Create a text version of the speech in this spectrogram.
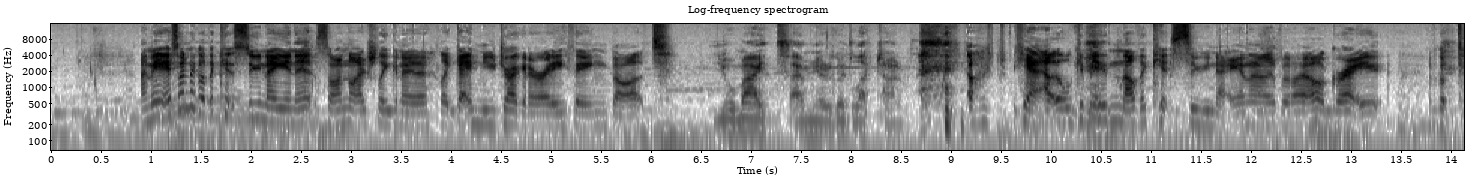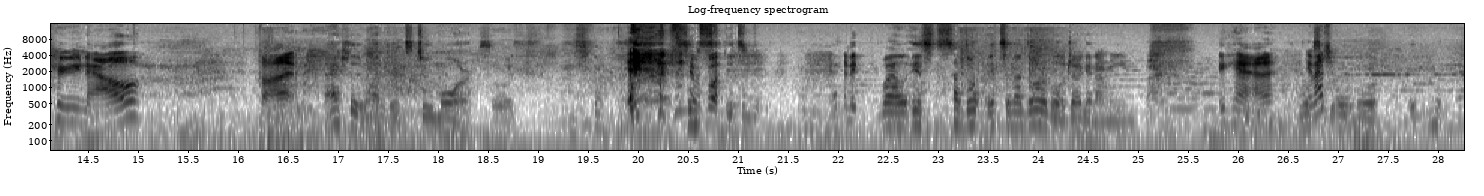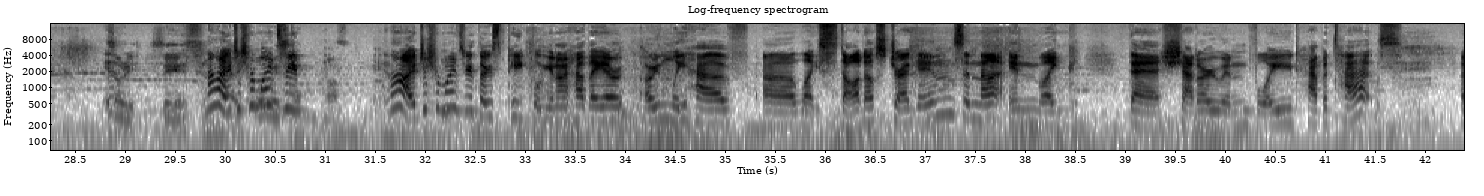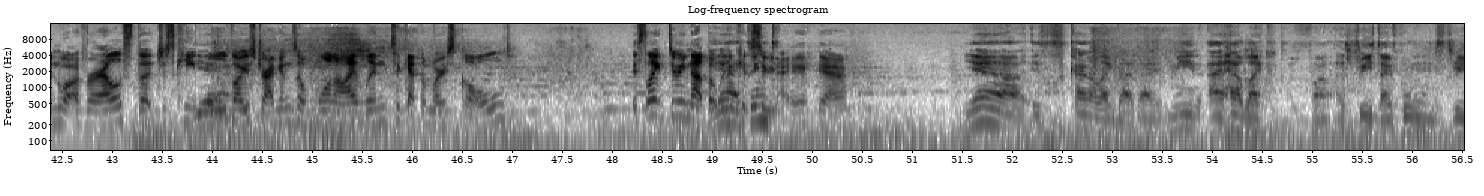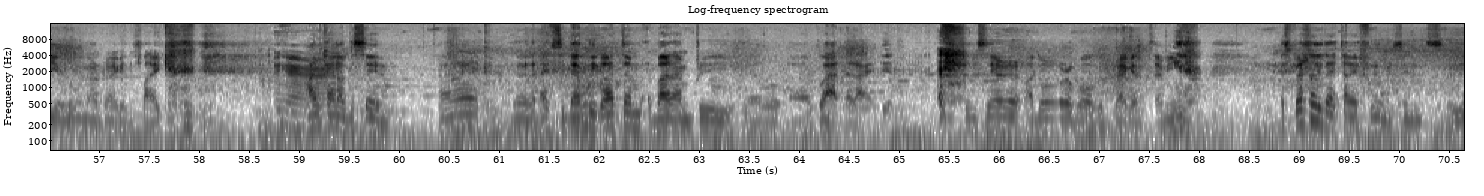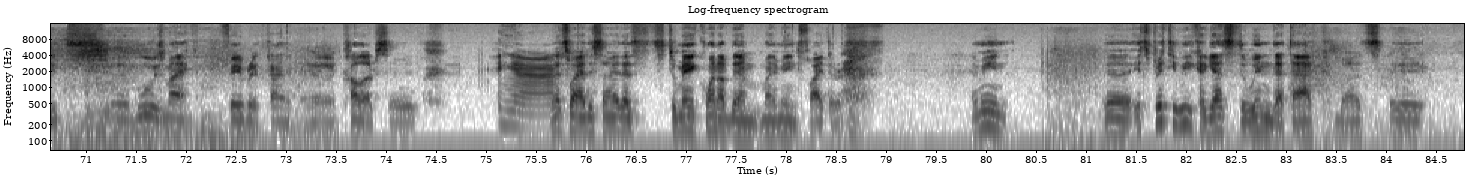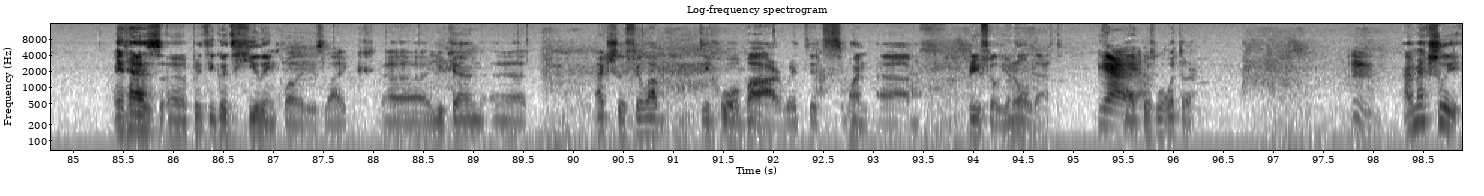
I mean, it's only got the Kitsune in it, so I'm not actually gonna, like, get a new dragon or anything, but. You might. I'm your good luck charm. Oh, yeah, it'll give me another Kitsune, and I'll be like, oh, great. I've got two now. But. I actually wanted two more, so it's. Since it's And it- well, it's ador- it's an adorable dragon. I mean, yeah. Imagine. It- Sorry, say it. No, it just I reminds me- off. No, it just reminds me of those people, you know, how they are only have, uh, like, Stardust dragons and that in, like, their Shadow and Void habitats and whatever else that just keep all those dragons on one island to get the most gold. It's like doing that but Yeah, with a Kitsune, think- yeah. Yeah, it's kind of like that. I mean, I have like uh, three typhoons, three lunar dragons. Like, Yeah. I'm kind of the same. I like uh, accidentally got them, but I'm pretty uh, uh, glad that I did, since they're adorable the dragons. I mean, especially that typhoon, since it's uh, blue is my favorite kind of uh, color. So yeah. that's why I decided to make one of them my main fighter. I mean, uh, it's pretty weak against the wind attack, but uh, it has uh, pretty good healing qualities. Like uh, you can uh, actually fill up the whole bar with its one um, refill. You know that, Yeah. like with water. Mm. I'm actually.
